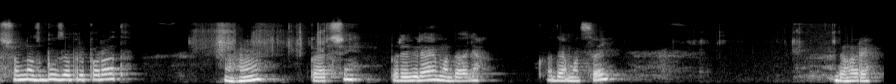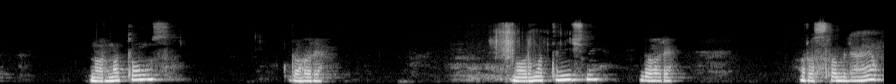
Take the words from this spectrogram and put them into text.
Що в нас був за препарат? Ага. Перший. Перевіряємо далі. Кладемо цей. Догори. Норма тонус. Догори. Норма тонічний. Догори. Розслабляє.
